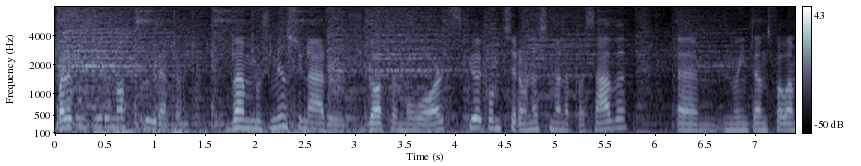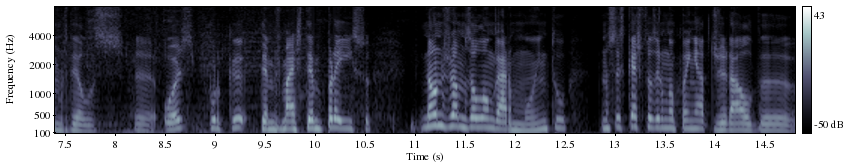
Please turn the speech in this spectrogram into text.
Para concluir o nosso programa, vamos mencionar os Gotham Awards que aconteceram na semana passada. Um, no entanto, falamos deles uh, hoje porque temos mais tempo para isso. Não nos vamos alongar muito. Não sei se queres fazer um apanhado geral de.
